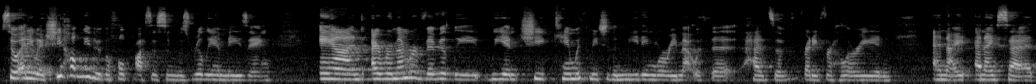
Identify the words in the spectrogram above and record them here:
So anyway she helped me through the whole process and was really amazing. And I remember vividly, we and she came with me to the meeting where we met with the heads of Ready for Hillary, and and I and I said,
